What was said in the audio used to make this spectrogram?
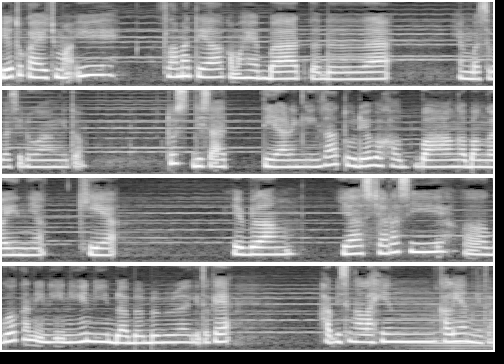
dia tuh kayak cuma ih selamat ya kamu hebat bla bla yang basa-basi doang gitu. Terus di saat dia ranking satu dia bakal bangga banggainnya kayak ya bilang ya secara sih uh, eh, gue kan ini ini ini bla bla bla bla gitu. Kayak habis ngalahin kalian gitu.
